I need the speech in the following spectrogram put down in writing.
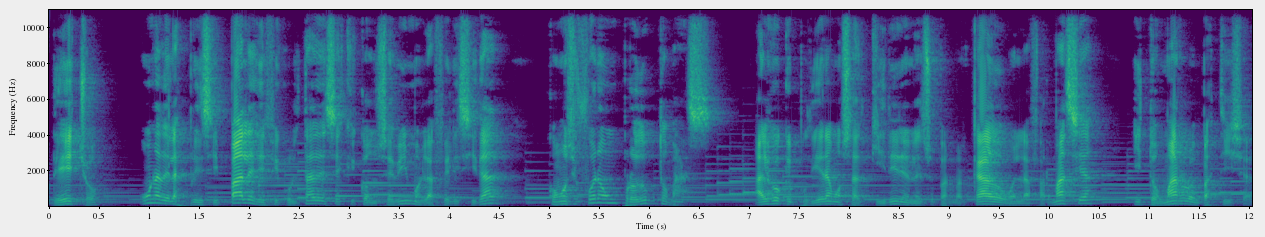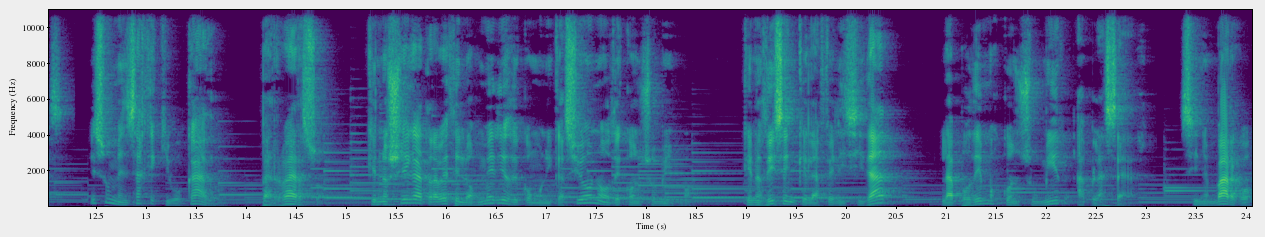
De hecho, una de las principales dificultades es que concebimos la felicidad como si fuera un producto más, algo que pudiéramos adquirir en el supermercado o en la farmacia y tomarlo en pastillas. Es un mensaje equivocado, perverso, que nos llega a través de los medios de comunicación o de consumismo, que nos dicen que la felicidad la podemos consumir a placer. Sin embargo,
